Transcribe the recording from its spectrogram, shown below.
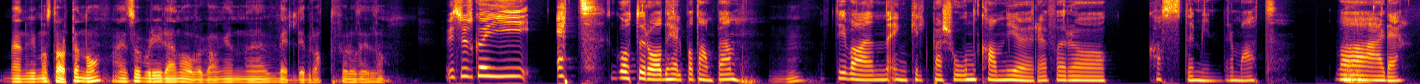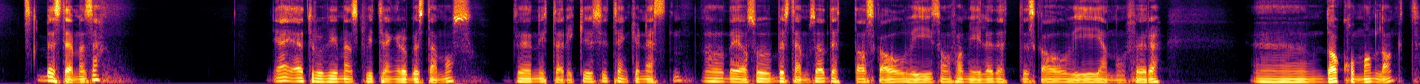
Men vi må starte nå, ellers blir den overgangen eh, veldig bratt, for å si det sånn. Hvis du skal gi ett godt råd helt på tampen mm. til hva en enkeltperson kan gjøre for å kaste mindre mat, hva Mm. er det? Bestemme seg. Jeg, jeg tror vi mennesker vi trenger å bestemme oss. Det nytter ikke hvis vi tenker nesten. Så det å bestemme seg at dette skal vi som familie, dette skal vi gjennomføre, eh, da kommer man langt,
